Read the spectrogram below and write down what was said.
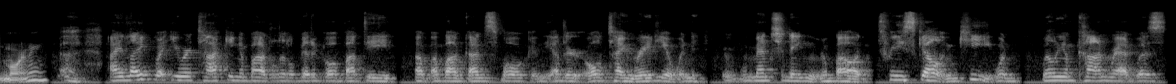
morning. Uh, I like what you were talking about a little bit ago about the uh, about Gunsmoke and the other old time radio when you were mentioning about Three Skeleton Key when William Conrad was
